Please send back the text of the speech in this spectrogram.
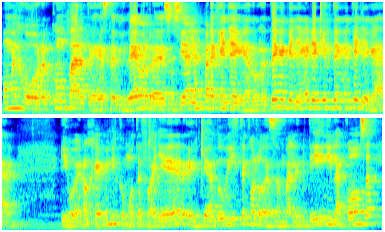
o mejor, comparte este video en redes sociales para que llegue a donde tenga que llegar y a quien tenga que llegar. Y bueno, Géminis, ¿cómo te fue ayer? ¿En qué anduviste con lo de San Valentín y la cosa?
